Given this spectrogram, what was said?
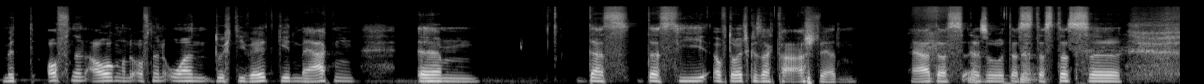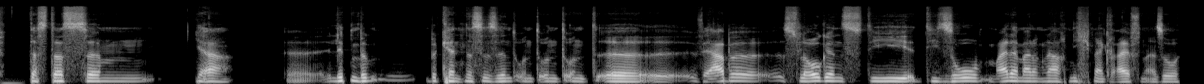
mit offenen Augen und offenen Ohren durch die Welt gehen, merken, ähm, dass, dass sie auf Deutsch gesagt verarscht werden. Ja, dass, ja. also, dass, ja. dass das, äh, dass das, ähm, ja, äh, Lippenbekenntnisse sind und, und, und äh, Werbeslogans, die, die so meiner Meinung nach nicht mehr greifen. Also,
